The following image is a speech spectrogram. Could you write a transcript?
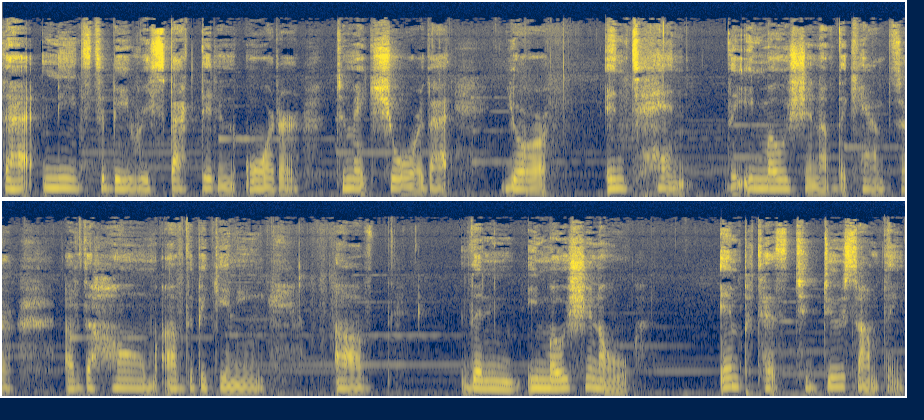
that needs to be respected in order to make sure that your intent, the emotion of the cancer, of the home, of the beginning, of the emotional impetus to do something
